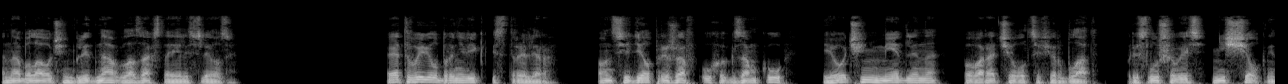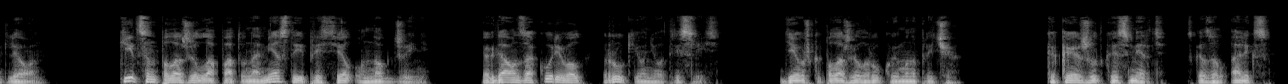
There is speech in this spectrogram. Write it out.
Она была очень бледна, в глазах стояли слезы. Это вывел броневик из трейлера. Он сидел, прижав ухо к замку, и очень медленно поворачивал циферблат, прислушиваясь, не щелкнет ли он. Китсон положил лопату на место и присел у ног Джинни. Когда он закуривал, руки у него тряслись. Девушка положила руку ему на плечо. «Какая жуткая смерть», — сказал Алекс,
